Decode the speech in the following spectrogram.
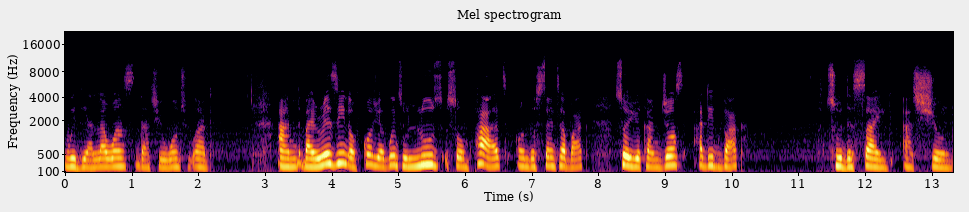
with the allowance that you want to add. And by raising of course you are going to lose some part on the center back. So you can just add it back to the side as shown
